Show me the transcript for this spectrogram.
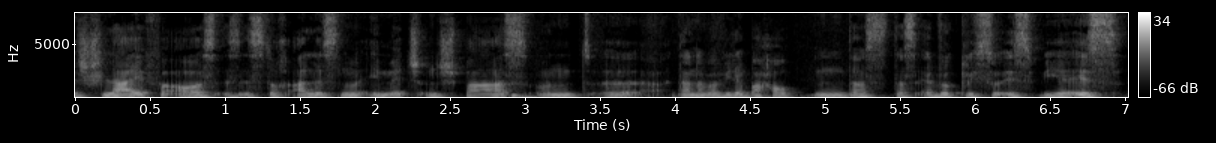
Schleife aus, es ist doch alles nur Image und Spaß und äh, dann aber wieder behaupten, dass, dass er wirklich so ist, wie er ist.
